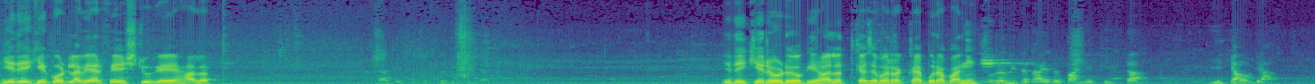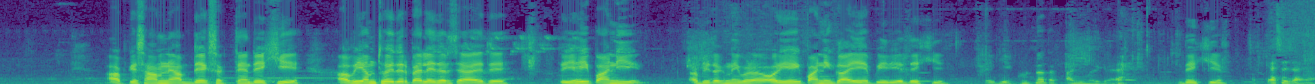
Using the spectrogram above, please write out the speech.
ये देखिए कोटला बिहार फ़ेज़ टू के हालत। ये देखिए रोडों की हालत कैसे भर रखा है पूरा पानी। अभी तक आए थे पानी ठीक था। ये क्या हो गया? आपके सामने आप देख सकते हैं देखिए अभी हम थोड़ी देर पहले इधर से आए थे तो यही पानी अभी तक नहीं भरा और यही पानी गाय पी रही है देखिए। देखिए घुटनों तक पानी भर गया है। देखिए। कैसे जाएगा?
